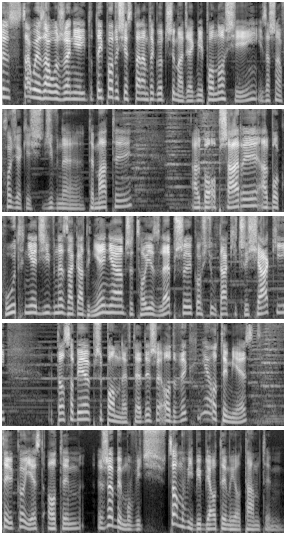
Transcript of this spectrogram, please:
jest całe założenie i do tej pory się staram tego trzymać. Jak mnie ponosi i zaczynam wchodzić jakieś dziwne tematy, albo obszary, albo kłótnie dziwne, zagadnienia, czy co jest lepszy, kościół taki czy siaki, to sobie przypomnę wtedy, że odwyk nie o tym jest, tylko jest o tym, żeby mówić, co mówi Biblia o tym i o tamtym,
